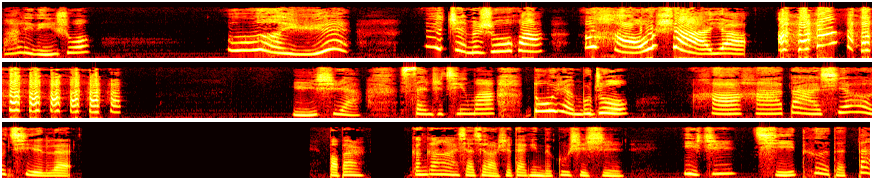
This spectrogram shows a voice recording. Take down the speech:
马里琳说：“鳄鱼？怎么说话？好傻呀！”啊哈哈哈哈！于是啊，三只青蛙都忍不住哈哈大笑起来。宝贝儿，刚刚啊，小雪老师带给你的故事是《一只奇特的蛋》，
